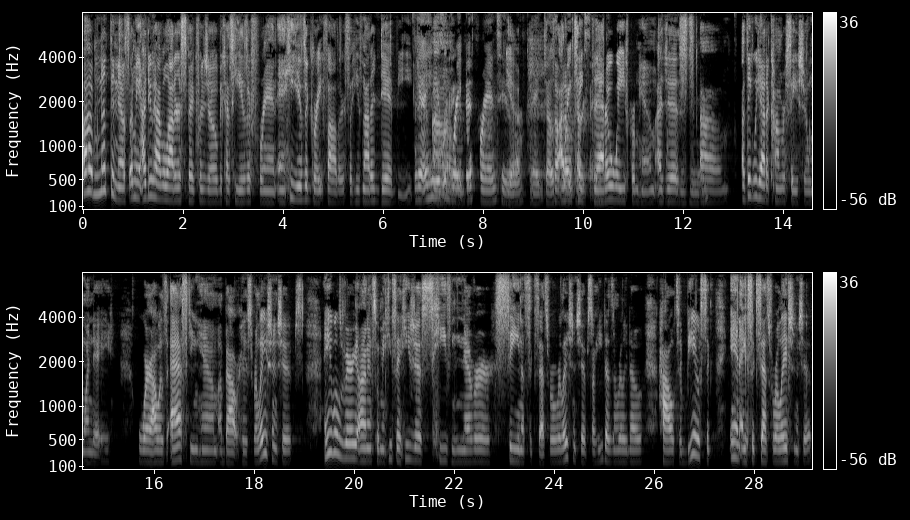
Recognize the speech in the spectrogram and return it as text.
Um, nothing else. I mean, I do have a lot of respect for Joe because he is a friend and he is a great father, so he's not a deadbeat. Yeah, he is a Um, great best friend too. yeah. Like Joe's so I don't take person. that away from him. I just, Mhm. um, I think we had a conversation one day where I was asking him about his relationships, and he was very honest with me. He said he just he's never seen a successful relationship, so he doesn't really know how to be a, in a successful relationship.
